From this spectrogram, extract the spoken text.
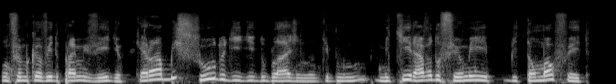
um filme que eu vi do Prime Video, que era um absurdo de, de dublagem. Né? Tipo, me tirava do filme de tão mal feito.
